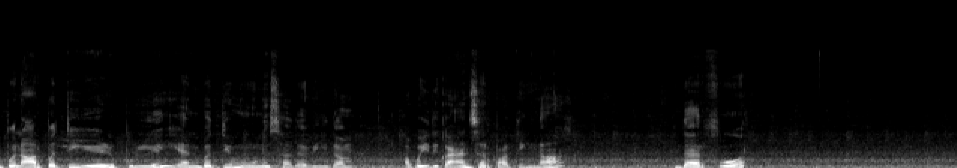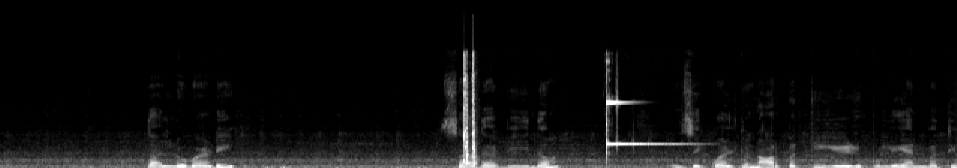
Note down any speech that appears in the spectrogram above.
அப்போ நாற்பத்தி ஏழு புள்ளி எண்பத்தி மூணு சதவீதம். அப்போ இதுக்கு ஆன்சர் பார்த்திங்கன்னா தேர்ஃபோர் தள்ளுபடி சதவீதம் இஸ் ஈக்குவல் டு நாற்பத்தி ஏழு புள்ளி எண்பத்தி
